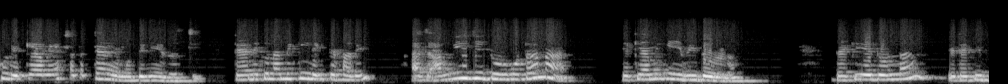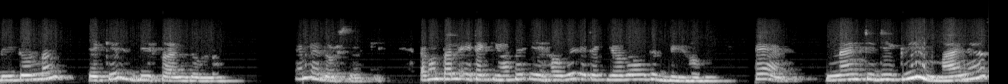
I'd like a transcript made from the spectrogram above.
করে একে আমি একসাথে টেন এর মধ্যে নিয়ে যাচ্ছি। টেন ইকুয়াল আমি কি লিখতে পারি? আচ্ছা আমি যে দৈর্ঘ্যটা না, একে আমি এ বি ধরলাম এটাকে এ ধরলাম এটাকে বি ধরলাম একে বি প্রাইম ধরলাম এমনি ধরছি আর কি। এখন তাহলে এটা কি হবে? এ হবে, এটা কি হবে? আমাদের বি হবে। Tan ninety degree minus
